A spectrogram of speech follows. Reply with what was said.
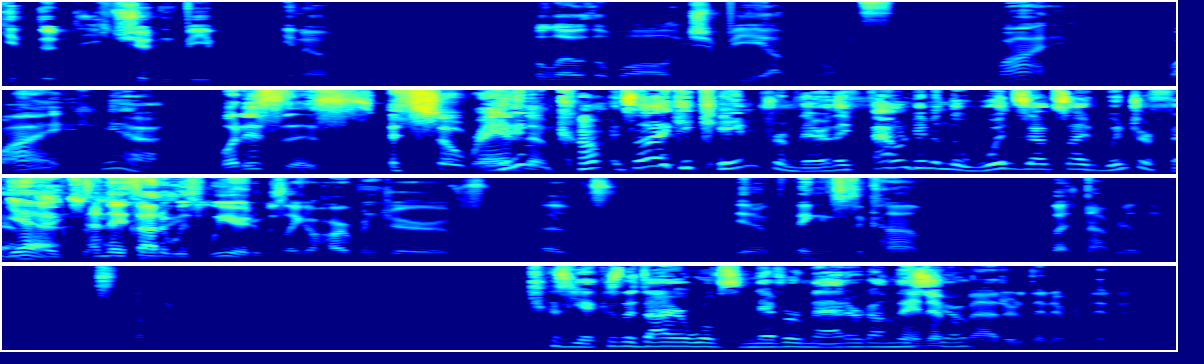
he, he shouldn't be you know below the wall. He should be up north. Why? Why? yeah. What is this? It's so random. didn't come. It's not like he came from there. They found him in the woods outside Winterfell. Yeah, and they thought it was weird. It was like a harbinger of of you know things to come, but not really. It's nothing ever happened. because yeah, because the dire wolves never mattered on this. They this never show. mattered. They never did anything.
